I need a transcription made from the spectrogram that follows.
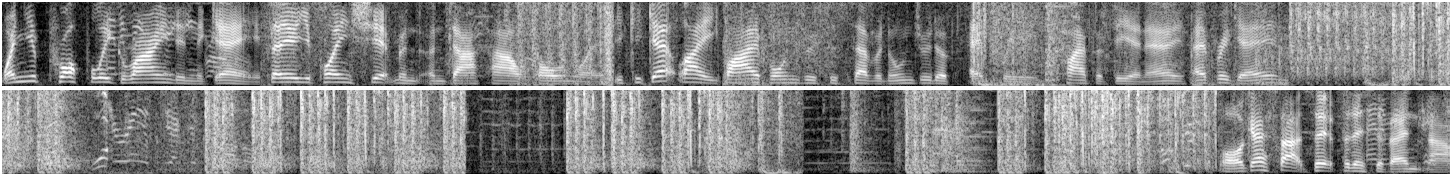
When you're properly grinding the game, say you're playing shipment and Das Haus only, you could get like 500 to 700 of every type of DNA, every game. Well, I guess that's it for this event now.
